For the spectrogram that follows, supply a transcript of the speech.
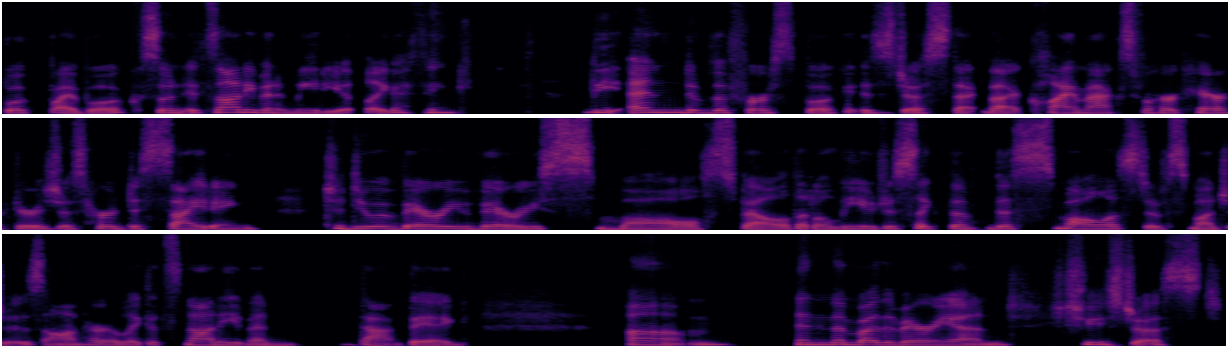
book by book. So it's not even immediate. Like i think the end of the first book is just that that climax for her character is just her deciding to do a very very small spell that'll leave just like the the smallest of smudges on her. Like it's not even that big. Um and then by the very end she's just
